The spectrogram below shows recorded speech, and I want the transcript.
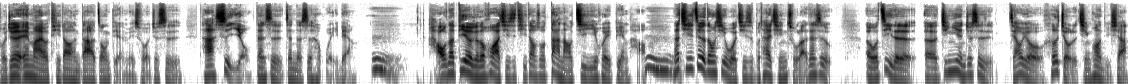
我觉得 Emma 有提到很大的重点，没错，就是它是有，但是真的是很微量。嗯，好，那第二个的话，其实提到说大脑记忆会变好，嗯，那其实这个东西我其实不太清楚了，但是呃，我自己的呃经验就是，只要有喝酒的情况底下，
